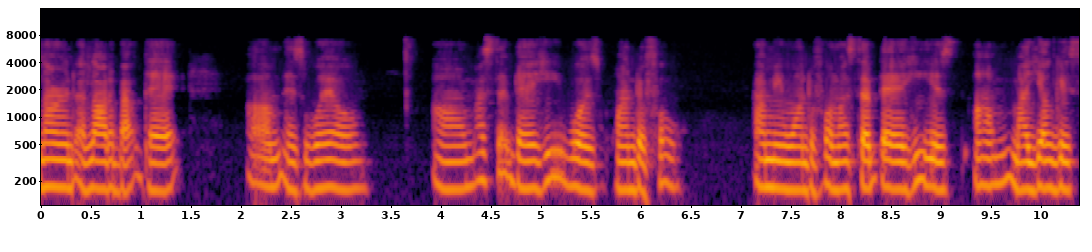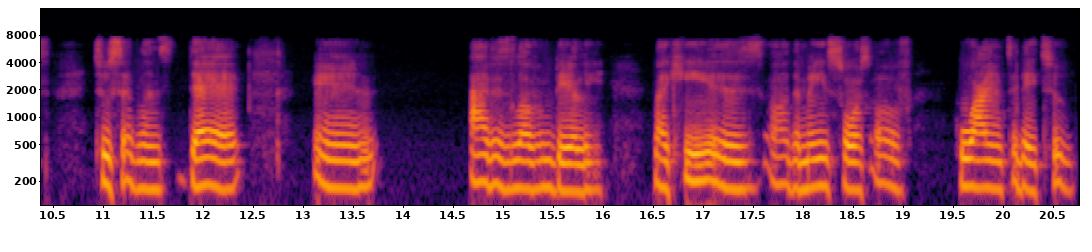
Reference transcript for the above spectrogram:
learned a lot about that um, as well. Um, my stepdad, he was wonderful. I mean, wonderful. My stepdad, he is um, my youngest two siblings' dad, and I just love him dearly. Like he is uh, the main source of who I am today too.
